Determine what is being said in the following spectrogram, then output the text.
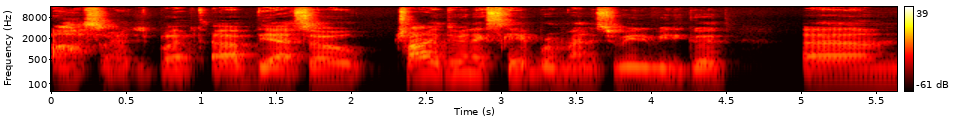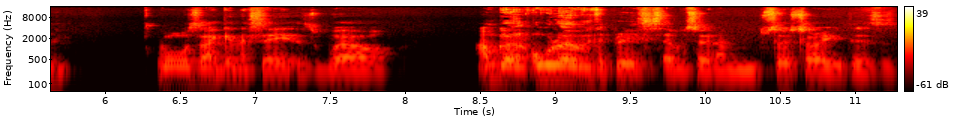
Oh, sorry, I just burped. Uh, yeah, so try doing escape room, man. It's really, really good. Um, what was I gonna say as well? I'm going all over the place this episode. I'm so sorry. There's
